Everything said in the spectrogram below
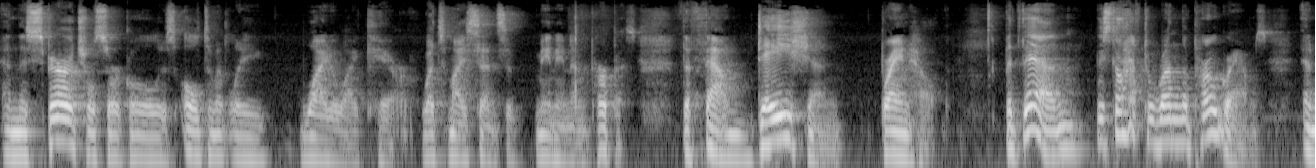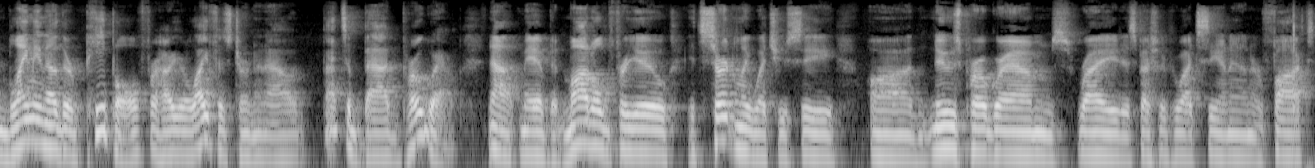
And the spiritual circle is ultimately why do I care? What's my sense of meaning and purpose? The foundation, brain health. But then we still have to run the programs and blaming other people for how your life is turning out. That's a bad program. Now, it may have been modeled for you. It's certainly what you see on news programs, right? Especially if you watch CNN or Fox,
